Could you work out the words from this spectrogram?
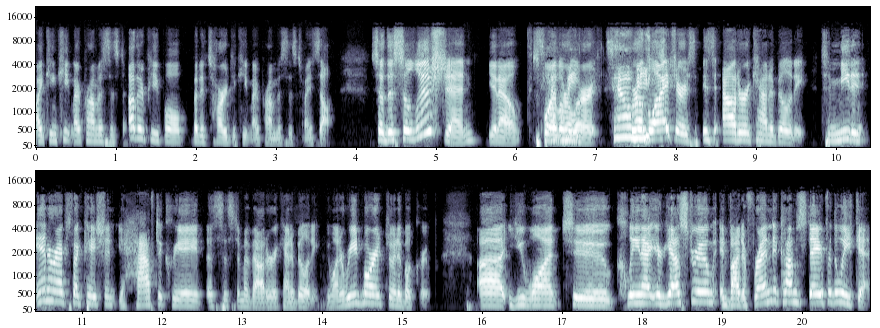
I can keep my promises to other people, but it's hard to keep my promises to myself. So the solution, you know, spoiler alert, Tell for me. obligers is outer accountability. To meet an inner expectation, you have to create a system of outer accountability. You want to read more, join a book group. Uh, you want to clean out your guest room, invite a friend to come stay for the weekend.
